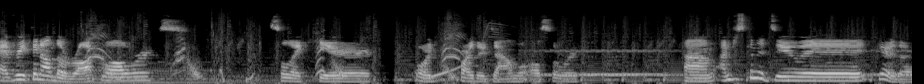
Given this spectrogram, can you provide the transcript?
everything on the rock wall works. So like here or farther down will also work. Um, I'm just gonna do it here though.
